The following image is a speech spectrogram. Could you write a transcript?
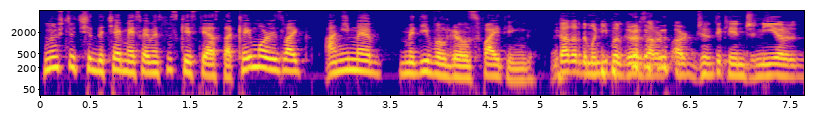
Nu știu ce, de ce ai mai, ai mai spus chestia asta. Claymore is like anime medieval girls fighting. Da, dar the medieval girls are, are genetically engineered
